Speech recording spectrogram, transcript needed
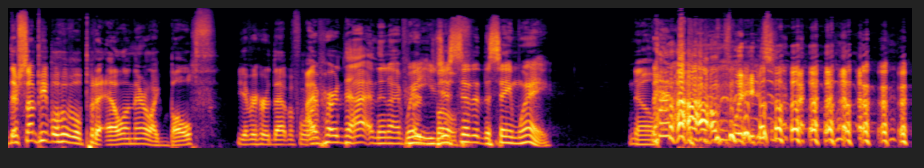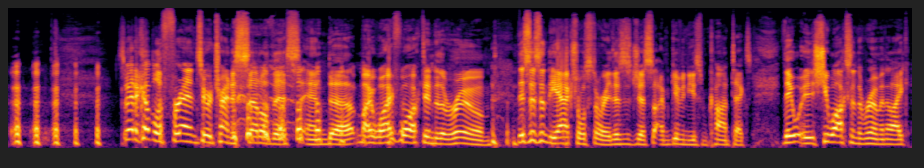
there's some people who will put an L in there, like both. You ever heard that before? I've heard that, and then I've Wait, heard you both. just said it the same way. no. oh, please. so we had a couple of friends who were trying to settle this, and uh, my wife walked into the room. This isn't the actual story. This is just I'm giving you some context. They she walks in the room and they're like,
